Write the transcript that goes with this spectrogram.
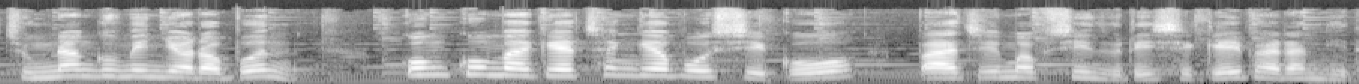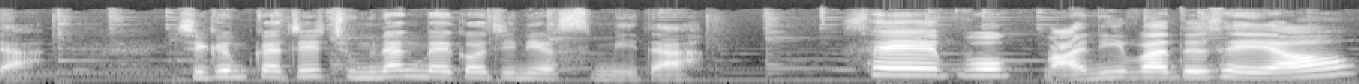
중랑구민 여러분, 꼼꼼하게 챙겨보시고 빠짐없이 누리시길 바랍니다. 지금까지 중랑 매거진이었습니다. 새해 복 많이 받으세요.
